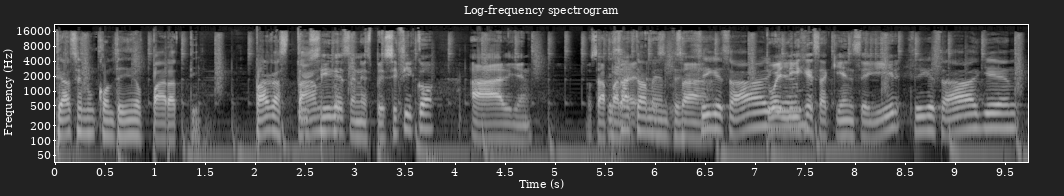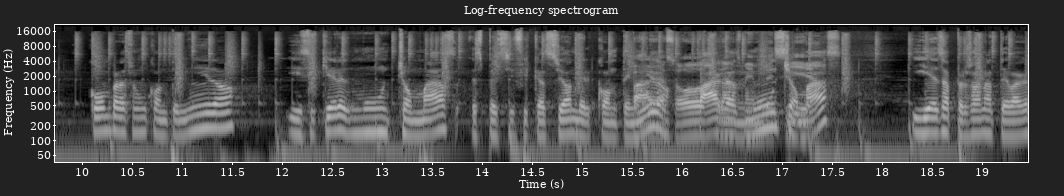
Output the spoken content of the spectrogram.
te hacen un contenido para ti. Pagas Tú tanto. sigues en específico a alguien. O sea, para, Exactamente. o sea, Sigues a Tú alguien. eliges a quién seguir. Sigues a alguien, compras un contenido y si quieres mucho más especificación del contenido, Pagas otra pagas membresía. mucho más y esa persona te va a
